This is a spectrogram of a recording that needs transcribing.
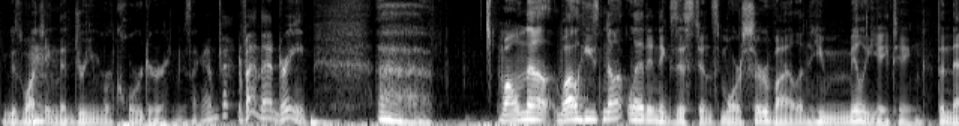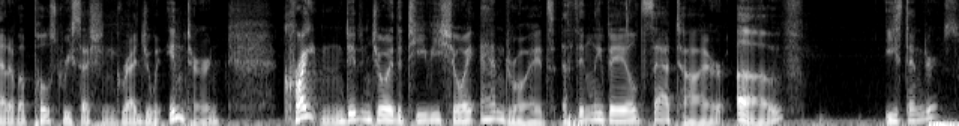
He was watching the dream recorder, and he was like, "I'm trying to find that dream." Ah. While not, while he's not led an existence more servile and humiliating than that of a post-recession graduate intern, Kryten did enjoy the TV show Androids, a thinly veiled satire of EastEnders,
